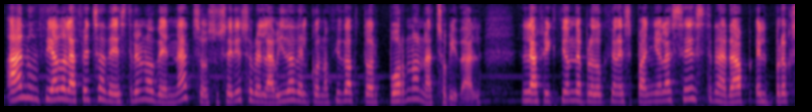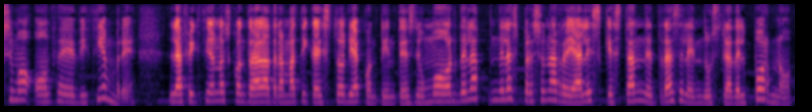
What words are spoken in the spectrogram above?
ha anunciado la fecha de estreno de Nacho, su serie sobre la vida del conocido actor porno Nacho Vidal. La ficción de producción española se estrenará el próximo 11 de diciembre. La ficción nos contará la dramática historia con tintes de humor de, de las personas reales que están detrás de la industria del porno.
